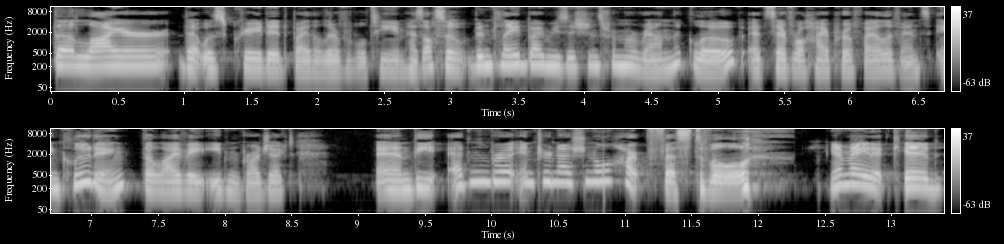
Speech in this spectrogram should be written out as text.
The lyre that was created by the Liverpool team has also been played by musicians from around the globe at several high profile events, including the Live 8 Eden Project and the Edinburgh International Harp Festival. you made it, kid.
